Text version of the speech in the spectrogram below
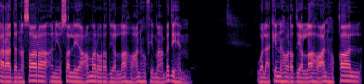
أراد النصارى أن يصلي عمر رضي الله عنه في معبدهم. ولكنه رضي الله عنه قال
